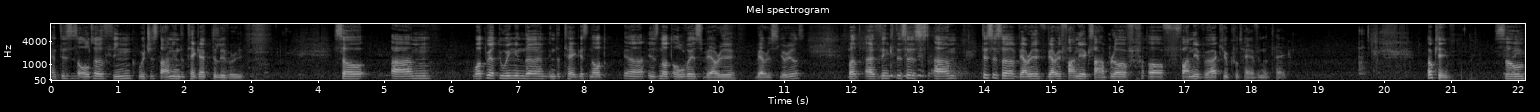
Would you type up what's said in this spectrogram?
and this is also a thing which is done in the tag app delivery. So um, what we are doing in the in the tag is not uh, is not always very very serious, but I think this is um, this is a very very funny example of of funny work you could have in a tag. Okay, so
